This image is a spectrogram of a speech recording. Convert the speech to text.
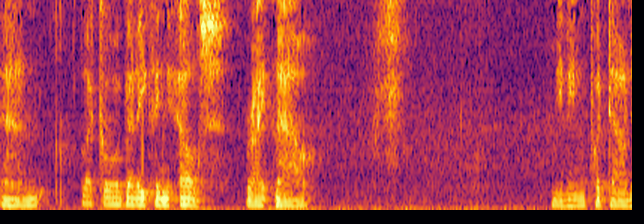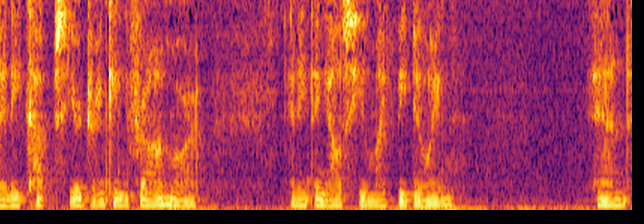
And let go of anything else right now meaning put down any cups you're drinking from or anything else you might be doing. And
